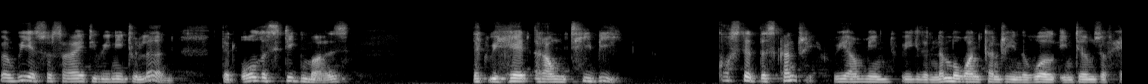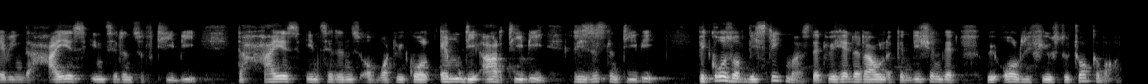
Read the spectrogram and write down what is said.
Well, we as society, we need to learn that all the stigmas that we had around TB costed this country. We are, I mean, we're the number one country in the world in terms of having the highest incidence of TB, the highest incidence of what we call MDR TB, resistant TB. because of the stigmas that we had around a condition that we all refuse to talk about.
